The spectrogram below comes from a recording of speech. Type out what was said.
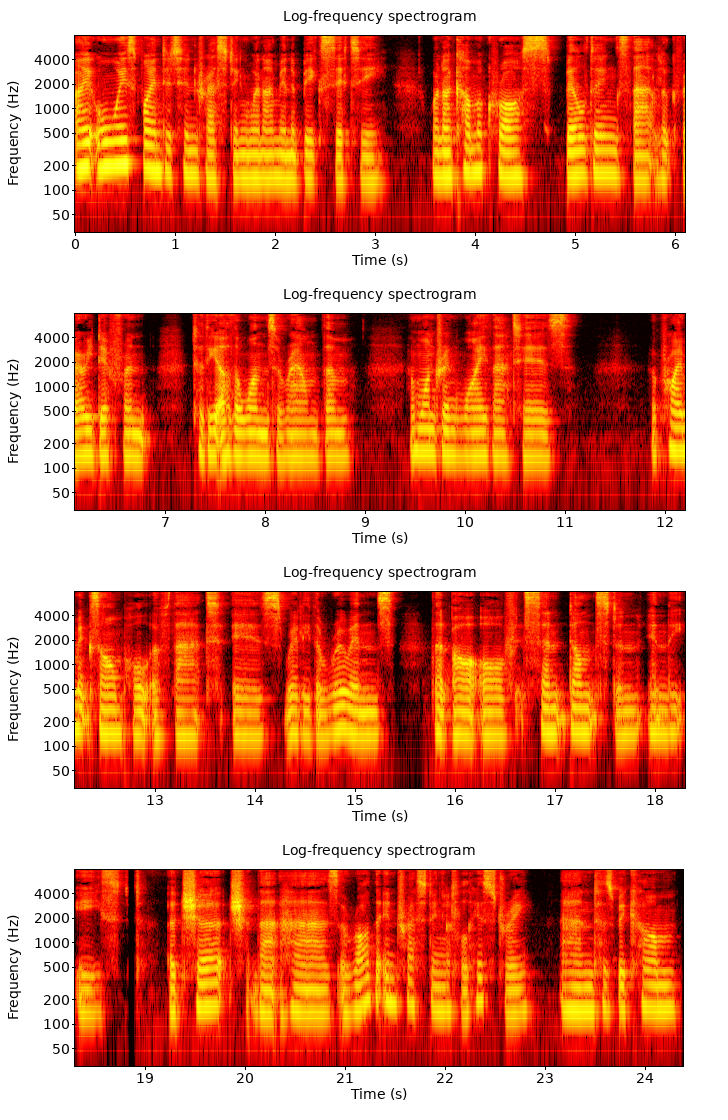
I always find it interesting when I'm in a big city, when I come across buildings that look very different to the other ones around them, and wondering why that is. A prime example of that is really the ruins that are of St. Dunstan in the east, a church that has a rather interesting little history and has become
